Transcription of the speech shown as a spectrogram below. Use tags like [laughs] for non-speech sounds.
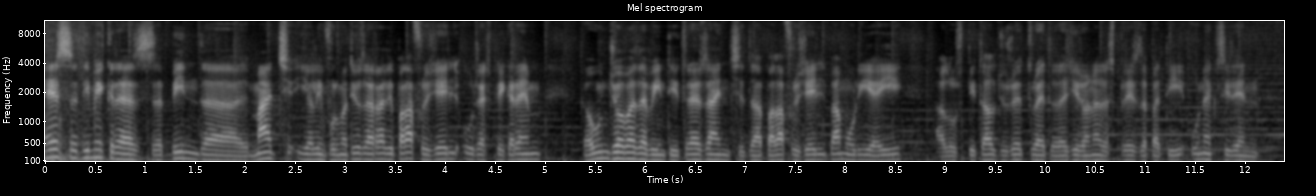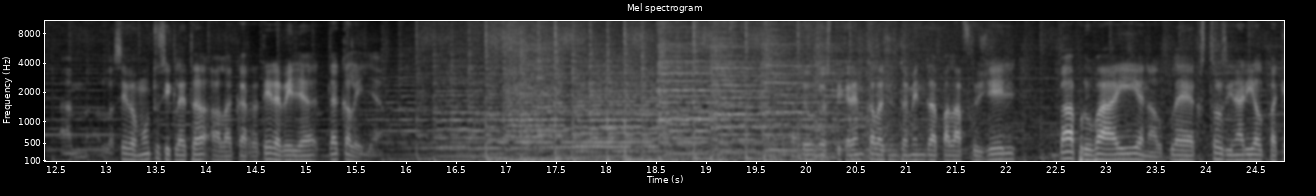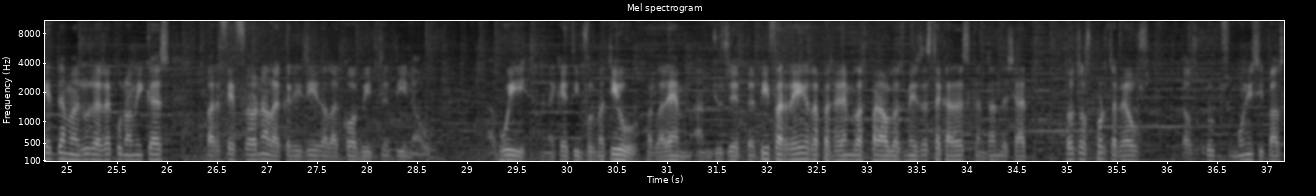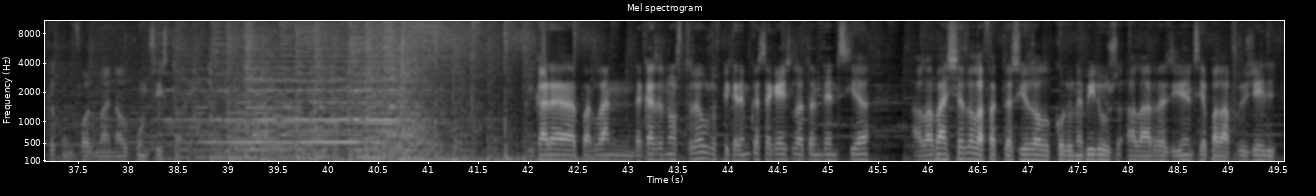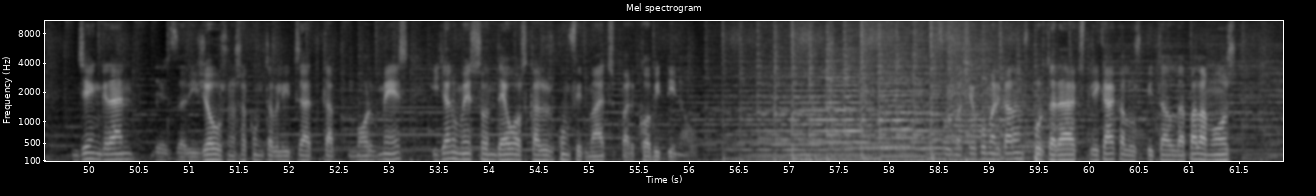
És dimecres 20 de maig i a l'informatiu de Ràdio Palafrugell us explicarem que un jove de 23 anys de Palafrugell va morir ahir a l'Hospital Josep Trueta de Girona després de patir un accident amb la seva motocicleta a la carretera vella de Calella. També us explicarem que l'Ajuntament de Palafrugell va aprovar ahir en el ple extraordinari el paquet de mesures econòmiques per fer front a la crisi de la Covid-19. Avui, en aquest informatiu, parlarem amb Josep Piferrer i repassarem les paraules més destacades que ens han deixat tots els portaveus dels grups municipals que conformen el consistori. Encara parlant de casa nostra, us explicarem que segueix la tendència a la baixa de l'afectació del coronavirus a la residència Palafrugell gent gran. Des de dijous no s'ha comptabilitzat cap mort més i ja només són 10 els casos confirmats per Covid-19 informació comarcal ens portarà a explicar que l'Hospital de Palamós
